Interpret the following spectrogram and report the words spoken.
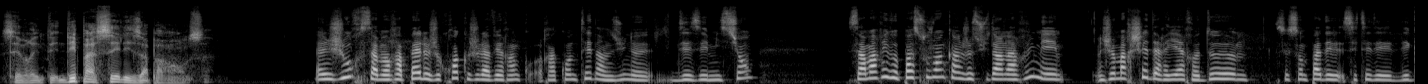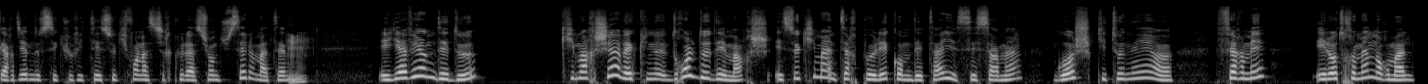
c'est vrai, dépasser les apparences. Un jour, ça me rappelle, je crois que je l'avais raconté dans une des émissions. Ça m'arrive pas souvent quand je suis dans la rue, mais je marchais derrière deux. Ce sont pas des, c'était des, des, gardiens de sécurité, ceux qui font la circulation, tu sais, le matin. Mmh. Et il y avait un des deux qui marchait avec une drôle de démarche. Et ce qui m'a interpellé comme détail, c'est sa main gauche qui tenait euh, fermée et l'autre main normale.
